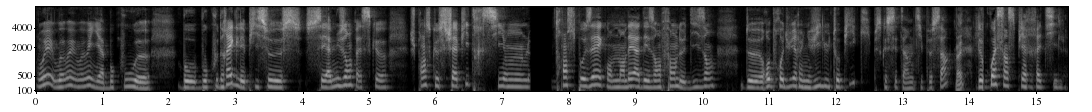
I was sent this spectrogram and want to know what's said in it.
Oui, oui, oui, oui, il y a beaucoup, euh, beaucoup de règles et puis c'est amusant parce que je pense que ce chapitre, si on le transposait et qu'on demandait à des enfants de 10 ans de reproduire une ville utopique, puisque c'était un petit peu ça, de quoi s'inspirerait-il?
